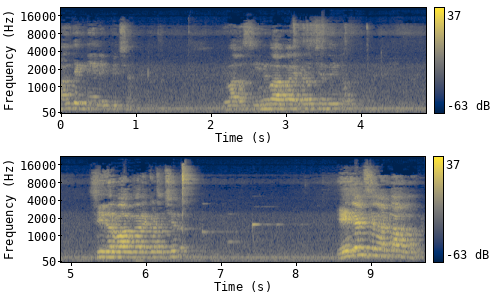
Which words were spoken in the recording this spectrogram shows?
మందికి నేను ఇప్పించాను. ఇవాళ శ్రీనిబాబు గారు ఎక్కడ వచ్చింది ఇంట్లో? శ్రీధర్ బాబు గారు ఎక్కడ వచ్చారు ఏజెన్సీలు అంటా ఉన్నారు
